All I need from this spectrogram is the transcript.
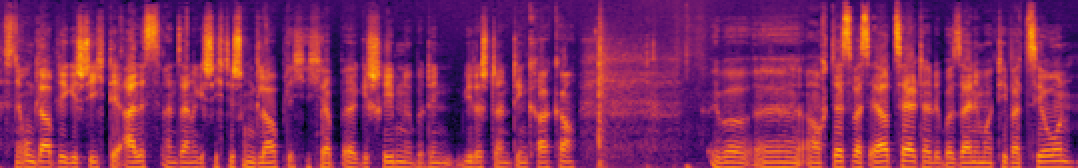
Das ist eine unglaubliche Geschichte. Alles an seiner Geschichte ist unglaublich. Ich habe äh, geschrieben über den Widerstand in Krakau über äh, auch das, was er erzählt hat, über seine Motivation.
